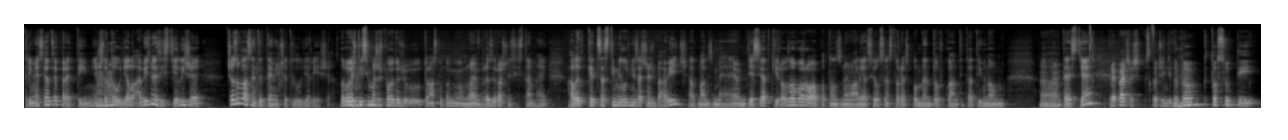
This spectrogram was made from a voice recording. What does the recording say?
3 mesiace predtým, než mm-hmm. sa mhm. to udialo, aby sme zistili, že čo sú vlastne tie témy, čo tí ľudia riešia. Lebo mm-hmm. vieš, ty si môžeš povedať, že nás no, neviem, rezervačný systém, hej, ale keď sa s tými ľuďmi začneš baviť, a mali sme, neviem, desiatky rozhovorov a potom sme mali asi 800 respondentov v kvantitatívnom uh-huh. teste. Prepač, skočím ti do uh-huh. toho. Kto sú tí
